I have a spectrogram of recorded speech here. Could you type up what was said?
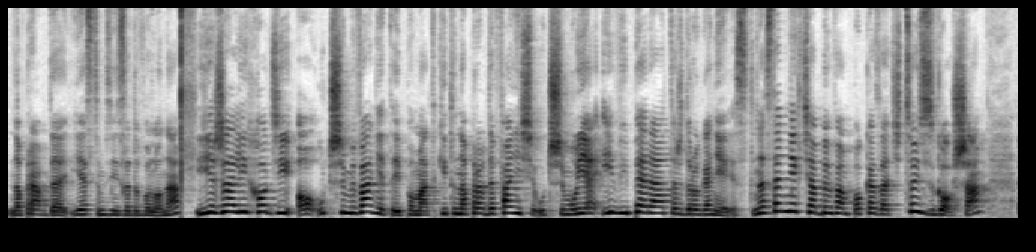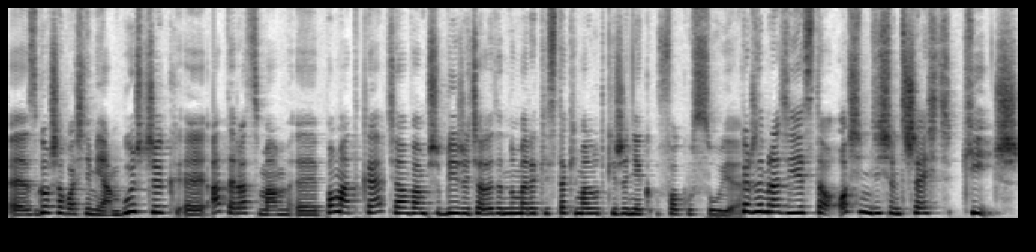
naprawdę jestem z niej zadowolona. Jeżeli chodzi o utrzymywanie tej pomadki, to naprawdę fajnie się utrzymuje i Vipera też droga nie jest. Następnie chciałabym Wam pokazać coś z Gosza. E, Z Gosza właśnie miałam błyszczyk, e, a teraz mam e, pomadkę. Chciałam Wam przybliżyć, ale ten numerek jest taki malutki, że nie fokusuje. W każdym razie jest to 86 Kitsch.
